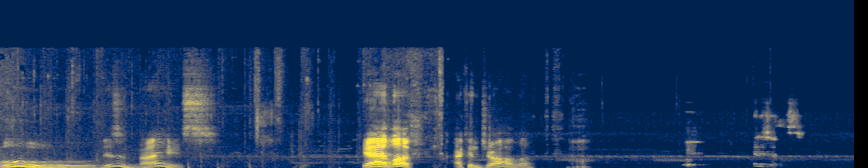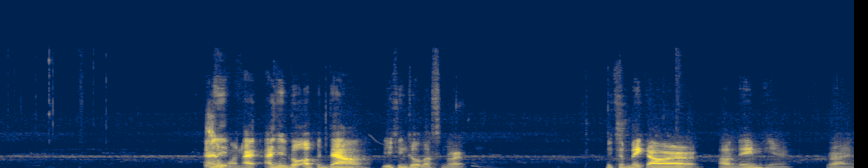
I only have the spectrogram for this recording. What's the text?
Ooh, this is nice. Yeah, look. I can draw, look. I, a need- one. I, I can go up and down. You can go left and right. We can make our our name here, Ryan.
